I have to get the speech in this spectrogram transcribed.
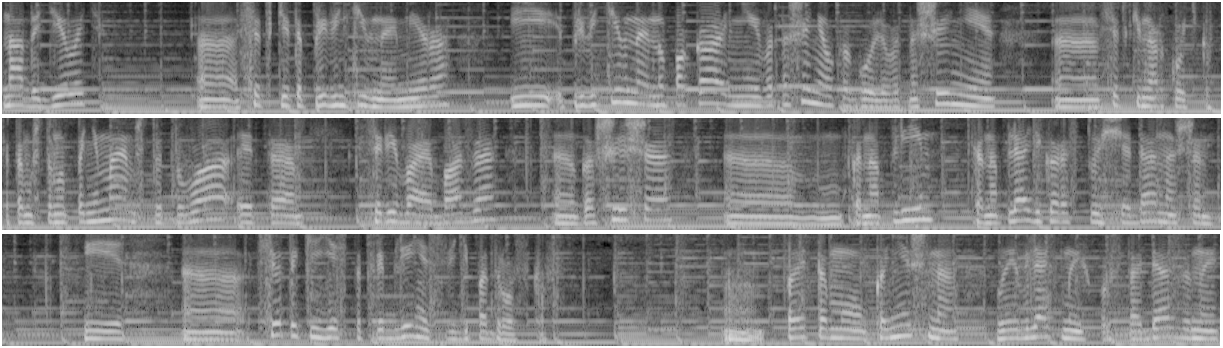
надо делать. Э, Все-таки это превентивная мера. И превентивная, но пока не в отношении алкоголя, в отношении все-таки наркотиков. Потому что мы понимаем, что ТУА – это сырьевая база гашиша, конопли, конопля дикорастущая, да, наша и э, все-таки есть потребление среди подростков. Поэтому, конечно, выявлять мы их просто обязаны.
